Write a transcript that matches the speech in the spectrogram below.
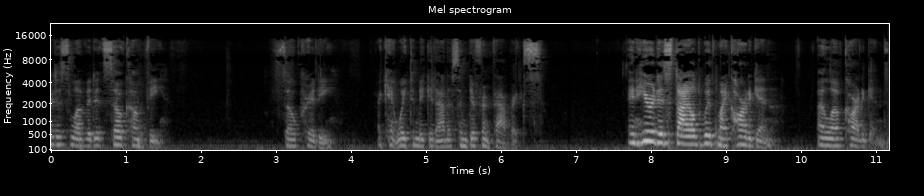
I just love it. It's so comfy. So pretty. I can't wait to make it out of some different fabrics. And here it is styled with my cardigan. I love cardigans.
